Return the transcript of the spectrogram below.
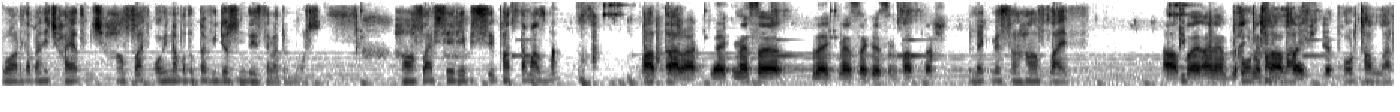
Bu arada ben hiç hayatım hiç Half-Life oynamadım da videosunu da izlemedim Morse. Half-Life serisi patlamaz mı? Patlar bak. Black Mesa, Black Mesa kesin patlar. Black Mesa, Half-Life, Half-Life, aynen Black Mesa Half-Life 2. portallar.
